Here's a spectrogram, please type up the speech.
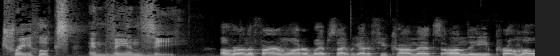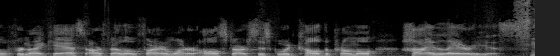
Trey Hooks, and Van Z. Over on the Fire and Water website, we got a few comments on the promo for Nightcast. Our fellow Fire and Water All Star Siskoid called the promo hilarious.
